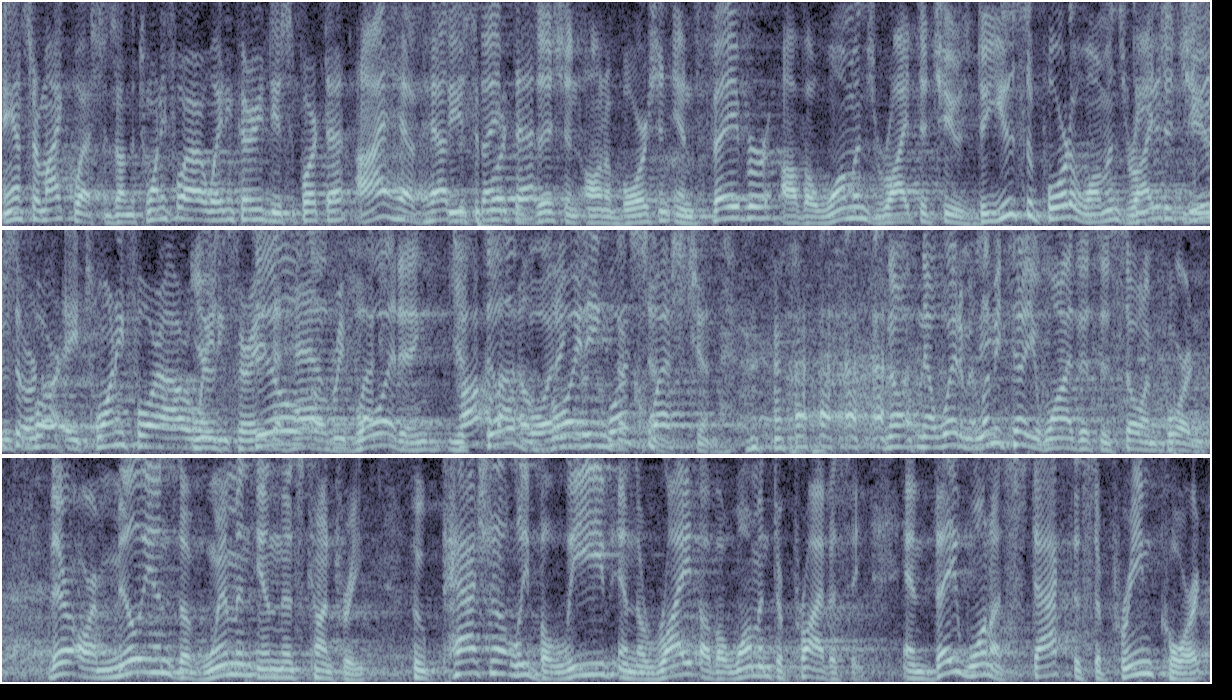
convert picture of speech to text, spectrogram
Answer my questions on the 24-hour waiting period. Do you support that? I have had Do the same that? position on abortion in favor of a woman's right to choose. Do you support a woman's right do you, to do you choose or support not? a 24-hour You're waiting period to still have reflection? avoiding- you're Talk still about avoiding the avoiding question. question. No, now wait a minute. Let me tell you why this is so important. There are millions of women in this country who passionately believe in the right of a woman to privacy, and they want to stack the Supreme Court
